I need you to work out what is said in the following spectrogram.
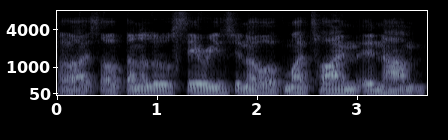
Alright, so I've done a little series, you know, of my time in um,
